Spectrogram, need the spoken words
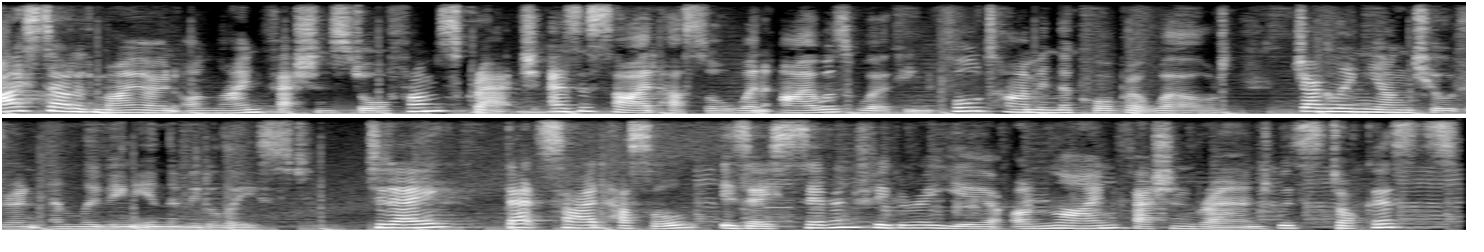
I started my own online fashion store from scratch as a side hustle when I was working full time in the corporate world, juggling young children and living in the Middle East. Today, that side hustle is a seven figure a year online fashion brand with stockists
